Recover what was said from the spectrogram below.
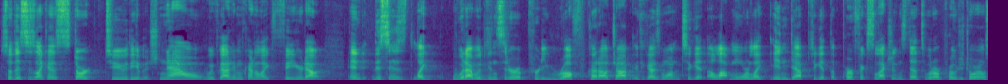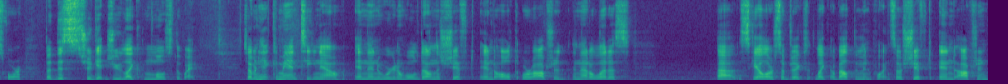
So this is like a start to the image. Now we've got him kind of like figured out. And this is like what I would consider a pretty rough cutout job. If you guys want to get a lot more like in depth to get the perfect selections, that's what our pro tutorial is for. But this should get you like most of the way. So I'm going to hit Command T now, and then we're going to hold down the Shift and Alt or Option, and that'll let us uh, scale our subject like about the midpoint. So Shift and Option,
